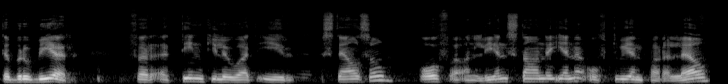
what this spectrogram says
te probeer vir 'n 10 kWh stelsel of 'n alleenstaande ene of twee in parallel.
